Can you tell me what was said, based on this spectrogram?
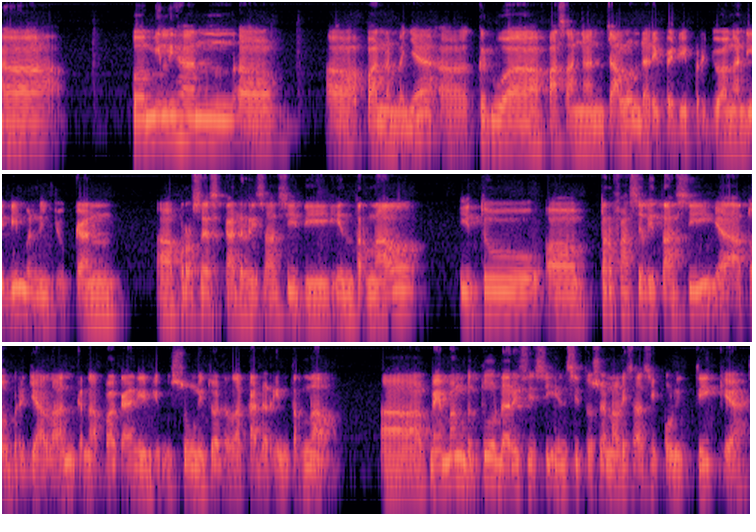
Uh, pemilihan uh, uh, apa namanya uh, kedua pasangan calon dari pdi perjuangan ini menunjukkan uh, proses kaderisasi di internal itu uh, terfasilitasi ya atau berjalan. Kenapa? Kan yang diusung itu adalah kader internal. Uh, memang betul dari sisi institusionalisasi politik ya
